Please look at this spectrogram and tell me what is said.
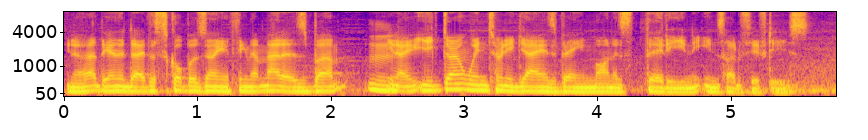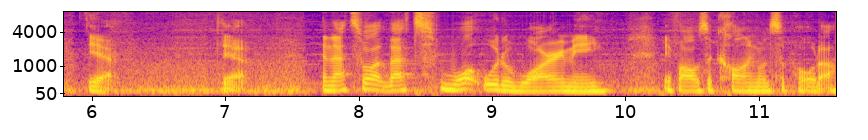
You know, at the end of the day, the score is the only thing that matters. But you know, you don't win too many games being minus thirty in inside fifties. Yeah, yeah, and that's what that's what would worry me if I was a Collingwood supporter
